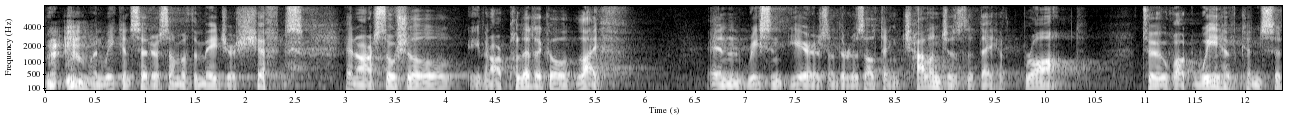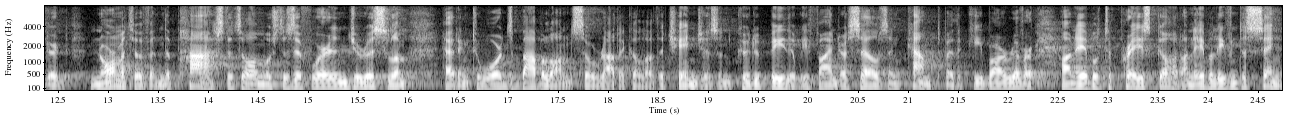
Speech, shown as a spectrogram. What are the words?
when we consider some of the major shifts in our social, even our political life in recent years and the resulting challenges that they have brought, to what we have considered normative in the past. It's almost as if we're in Jerusalem heading towards Babylon. So radical are the changes. And could it be that we find ourselves encamped by the Chebar River, unable to praise God, unable even to sing?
